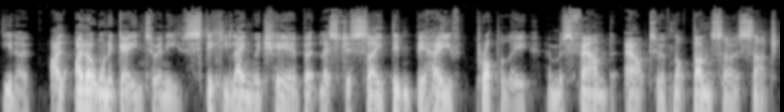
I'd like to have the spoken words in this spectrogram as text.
you know I, I don't want to get into any sticky language here, but let's just say didn't behave properly and was found out to have not done so as such.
